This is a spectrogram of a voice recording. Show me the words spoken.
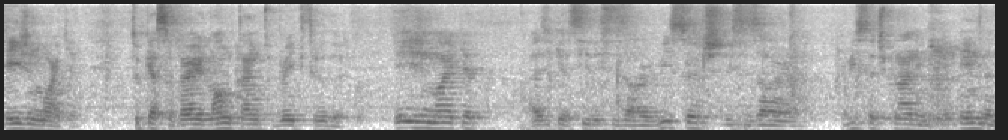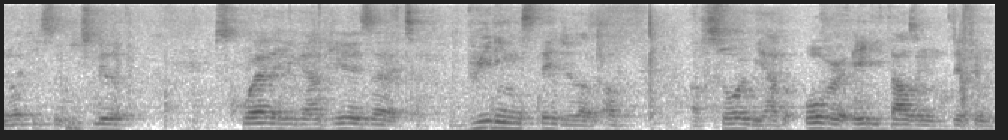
Asian market. took us a very long time to break through the Asian market. As you can see, this is our research. This is our research plan in, in the Northeast. So each little square that you have here is a, it's a breeding stages of, of, of soy. We have over 80,000 different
